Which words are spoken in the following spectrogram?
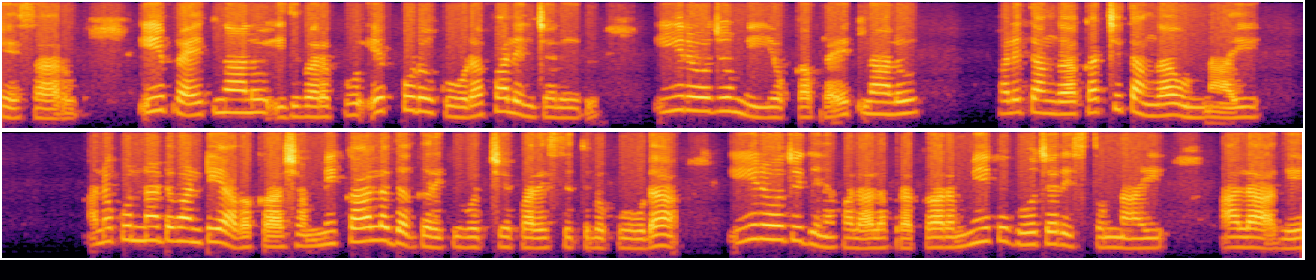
చేశారు. ఈ ప్రయత్నాలు ఇదివరకు ఎప్పుడూ కూడా ఫలించలేదు. ఈరోజు మీ యొక్క ప్రయత్నాలు ఫలితంగా ఖచ్చితంగా ఉన్నాయి. అనుకున్నటువంటి అవకాశం మీ కాళ్ళ దగ్గరికి వచ్చే పరిస్థితులు కూడా ఈ రోజు దినఫలాల ప్రకారం మీకు గోచరిస్తున్నాయి. అలాగే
